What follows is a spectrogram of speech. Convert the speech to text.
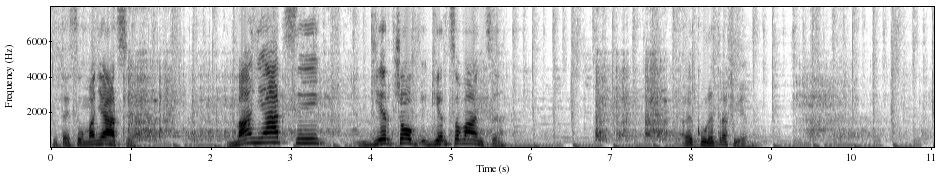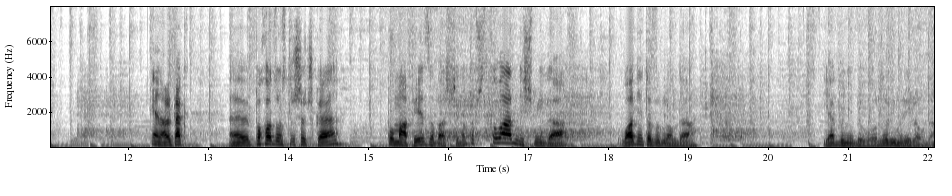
Tutaj są maniacy. Maniacy gierczowi, giercowańcy. Ale kurę trafiłem. Nie no, ale tak e, pochodząc troszeczkę po mapie, zobaczcie, no to wszystko ładnie śmiga. Ładnie to wygląda. Jakby nie było, zrobimy reloada.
